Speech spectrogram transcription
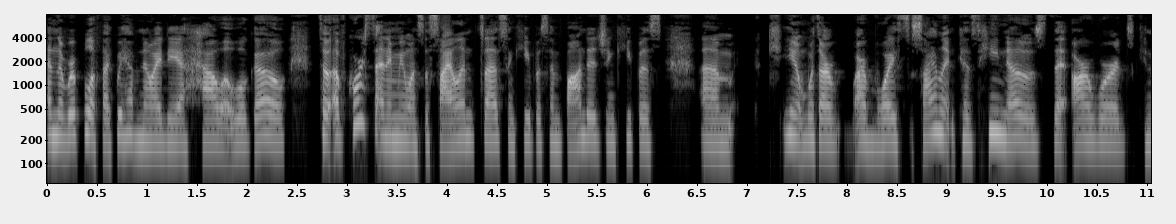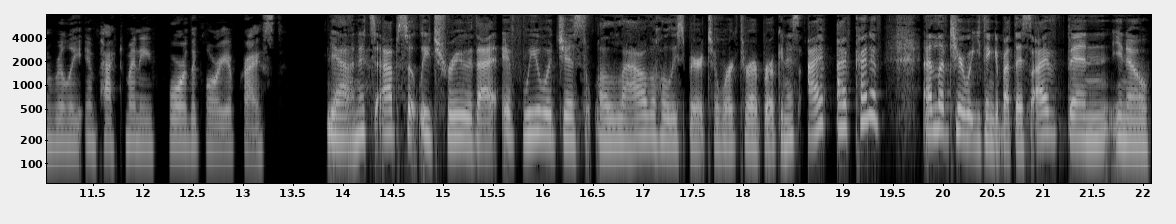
and the ripple effect. We have no idea how it will go. So, of course, the enemy wants to silence us and keep us in bondage and keep us, um, you know, with our, our voice silent because he knows that our words can really impact many for the glory of Christ. Yeah, and it's absolutely true that if we would just allow the Holy Spirit to work through our brokenness, I've, I've kind of, I'd love to hear what you think about this. I've been, you know,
